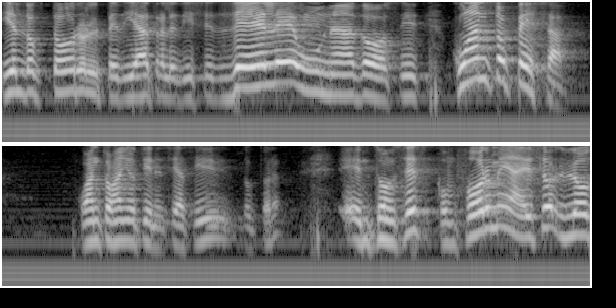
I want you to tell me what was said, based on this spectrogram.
y el doctor o el pediatra le dice, dele una dosis. ¿Cuánto pesa? ¿Cuántos años tiene? ¿Sea así, doctora? Entonces, conforme a eso, lo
